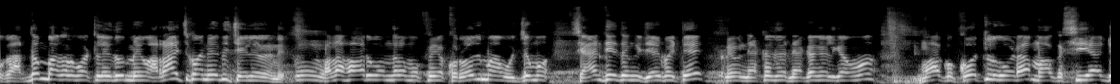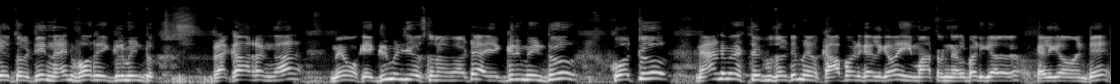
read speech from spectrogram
ఒక అద్దం పగల కొట్టలేదు మేము అరాచకం అనేది చేయలేదండి. పదహారు వందల ముప్పై ఒక్క రోజు మా ఉద్యమం శాంతియుతంగా చేయబట్టే మేము నెక్క నెగ్గగలిగాము మాకు కోర్టులు కూడా మాకు సిఆర్డే తోటి నైన్ ఫోర్ అగ్రిమెంట్ ప్రకారంగా మేము ఒక అగ్రిమెంట్ చేసుకున్నాం కాబట్టి ఆ అగ్రిమెంటు కోర్టు మ్యాండమేస్ తీర్పుతోటి మేము కాపాడగలిగాం. ఈ మాత్రం నిలబడి కలిగామంటే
